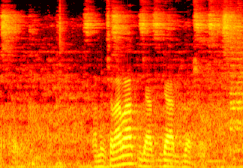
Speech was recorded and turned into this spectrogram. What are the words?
Okay. Maraming salamat. God, God bless you.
